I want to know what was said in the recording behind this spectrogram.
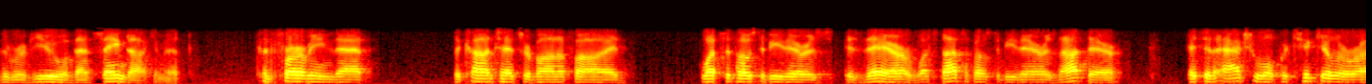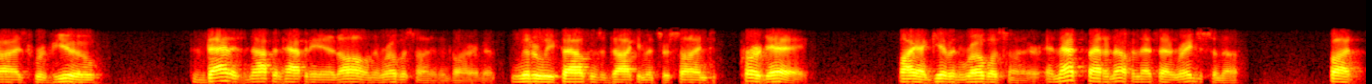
the review of that same document, confirming that the contents are bona fide, what's supposed to be there is is there, what's not supposed to be there is not there. It's an actual particularized review. That has not been happening at all in the RoboSigning environment. Literally thousands of documents are signed per day by a given RoboSigner, and that's bad enough and that's outrageous enough. But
